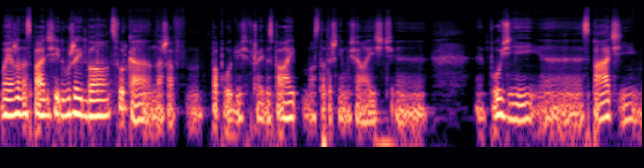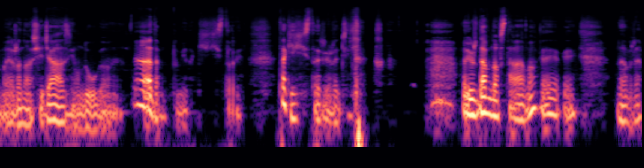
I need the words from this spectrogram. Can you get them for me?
Moja żona spała dzisiaj dłużej, bo córka nasza po południu się wczoraj wyspała i ostatecznie musiała iść e, później e, spać i moja żona siedziała z nią długo. A tam nie takie historie. Takie historie rodzinne. No już dawno wstałam. Okej, okay, okej. Okay. Dobra.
